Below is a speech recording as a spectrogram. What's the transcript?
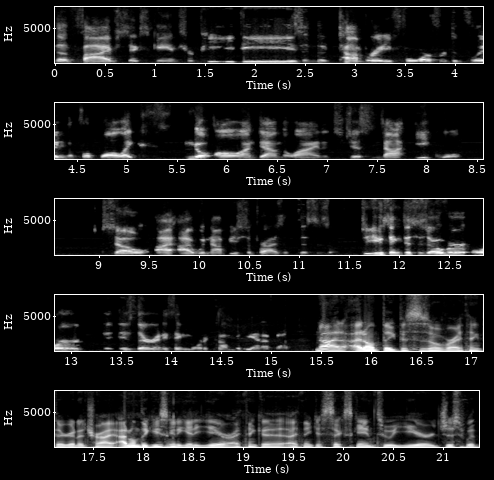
the five, six games for PEDs and the Tom Brady four for deflating a football. Like, can go all on down the line. It's just not equal. So I, I would not be surprised if this is over. Do you think this is over, or is there anything more to come with the NFL? No, I, I don't think this is over. I think they're going to try. I don't think he's going to get a year. I think a, I think a six game to a year, just with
